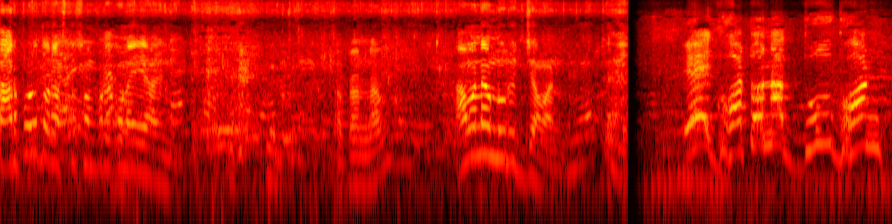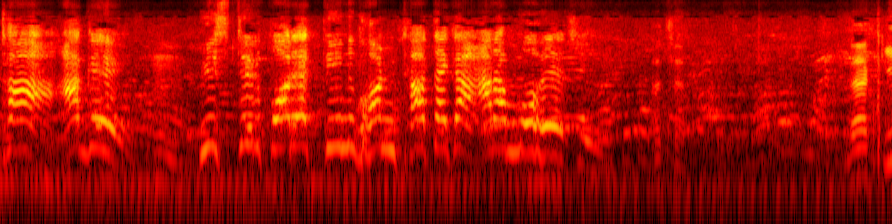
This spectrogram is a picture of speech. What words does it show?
তারপরে তো রাস্তা সম্পর্কে কোনো ইয়ে হয়নি। আপনার নাম? আমার নাম নুরুজ্জামান। এই ঘটনা দু ঘণ্টা আগে বৃষ্টির পরে তিন ঘণ্টা থেকে আরম্ভ হয়েছে। আচ্ছা। কি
